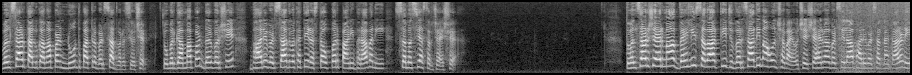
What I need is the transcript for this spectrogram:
વલસાડ તાલુકામાં પણ નોંધપાત્ર વરસાદ વરસ્યો છે. તો ઉમરગામમાં પણ દર વર્ષે ભારે વરસાદ વખતે રસ્તા ઉપર પાણી ભરાવાની સમસ્યા સર્જાય છે. તો વલસાડ શહેરમાં વહેલી સવારથી જ વરસાદી માહોલ છવાયો છે. શહેરમાં વરસેલા ભારે વરસાદના કારણે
